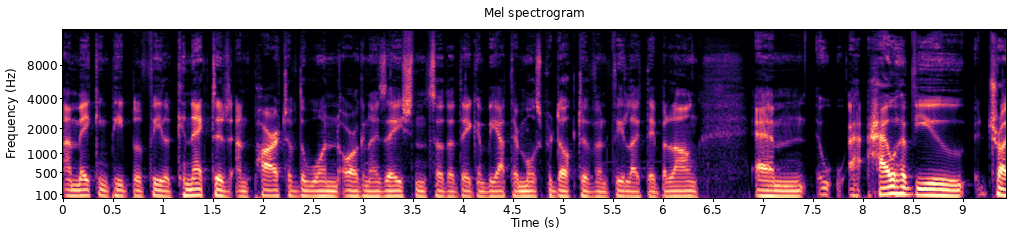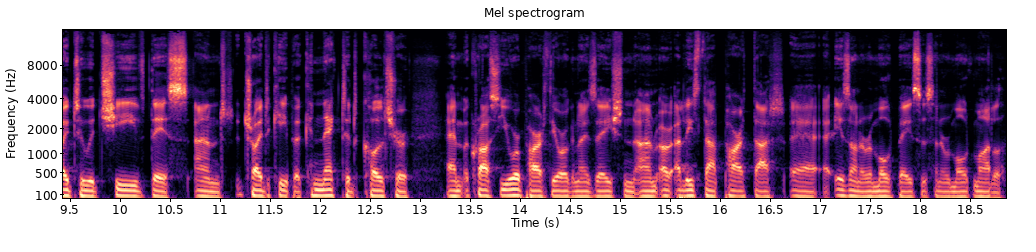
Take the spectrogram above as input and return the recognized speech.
and making people feel connected and part of the one organization so that they can be at their most productive and feel like they belong. Um, how have you tried to achieve this and try to keep a connected culture um, across your part of the organization, and or at least that part that uh, is on a remote basis and a remote model?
